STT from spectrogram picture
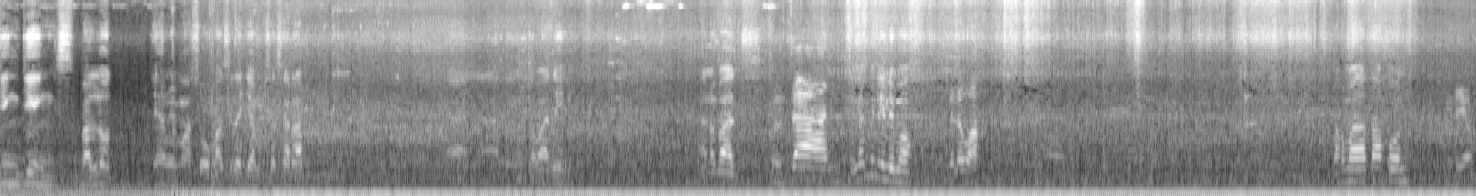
jingjings, balot. Ayan, may mga suka sila dyan, masasarap. Ayan, ating kabady. Ano bads? Done. Ilan binili mo? Dalawa. Baka matatapon. Hindi yun.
